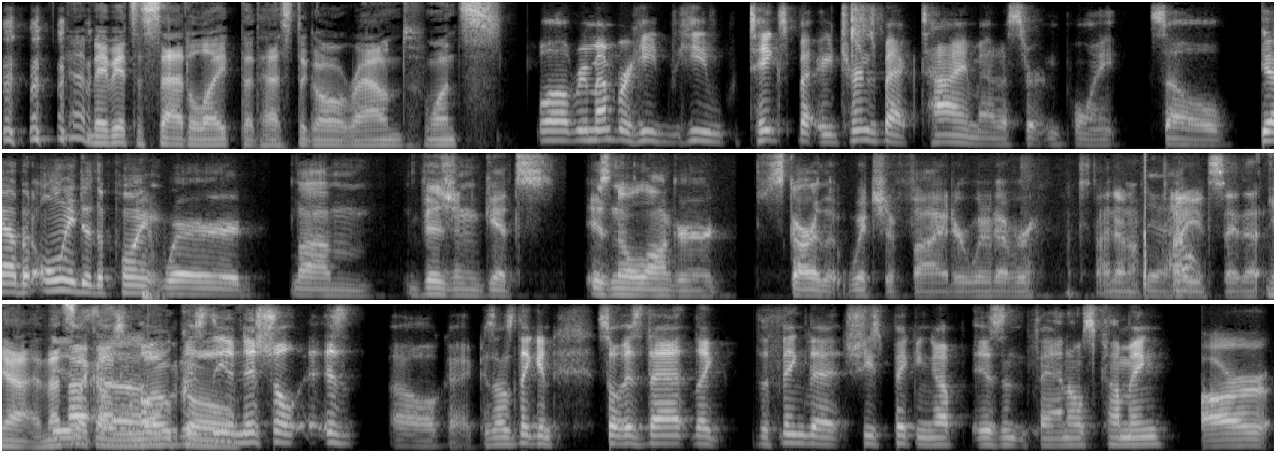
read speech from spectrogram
yeah, maybe it's a satellite that has to go around once. Well, remember he he takes back he turns back time at a certain point. So yeah, but only to the point where um, Vision gets is no longer Scarlet Witchified or whatever. I don't know yeah. how you'd say that. Yeah, and that's like a local. Is the initial is oh okay? Because I was thinking, so is that like the thing that she's picking up? Isn't Thanos coming? Are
